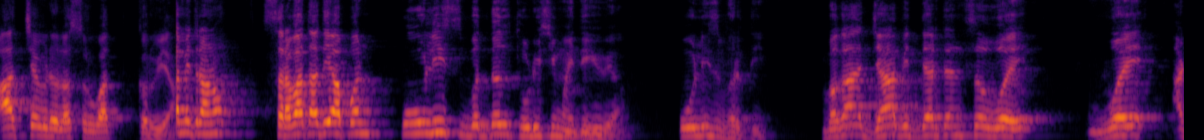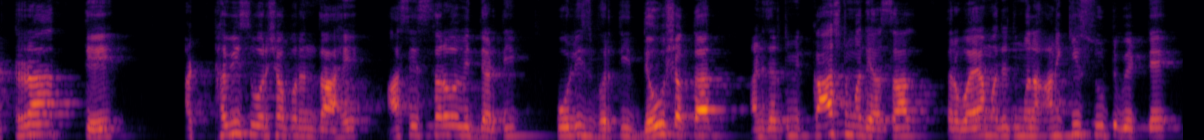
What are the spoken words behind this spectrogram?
आजच्या व्हिडिओला सुरुवात करूया. मित्रांनो सर्वात आधी आपण पोलीसबद्दल थोडीशी माहिती घेऊया. पोलीस भरती. बघा ज्या विद्यार्थ्यांचं वय वय अठरा ते अठ्ठावीस वर्षापर्यंत आहे असे सर्व विद्यार्थी पोलीस भरती देऊ शकतात. आणि जर तुम्ही कास्टमध्ये असाल तर वयामध्ये तुम्हाला आणखी सूट भेटते.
